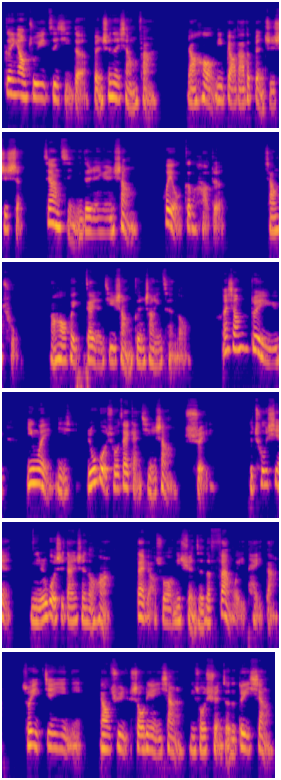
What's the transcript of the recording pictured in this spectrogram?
更要注意自己的本身的想法，然后你表达的本质是什么，这样子你的人缘上会有更好的相处，然后会在人际上更上一层楼。那相对于，因为你如果说在感情上水的出现，你如果是单身的话，代表说你选择的范围太大，所以建议你要去收敛一下你所选择的对象，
